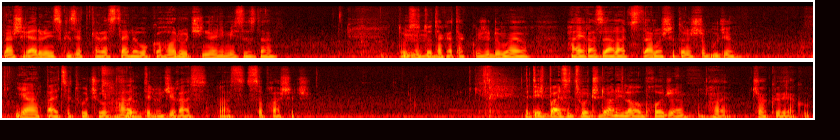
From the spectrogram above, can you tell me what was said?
naše radovninske zetkane stajne v Kohoru učinili, mi se zda. Tako so to taka tako tak že domajo. Haj raz zalač, zdano še to nešto bude. Ja, palce tłoczą, a te ludzie raz, raz zapraszać. Ja też palce tłoczą do Anila obchodzę. Hej, dziękuję Jakub.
